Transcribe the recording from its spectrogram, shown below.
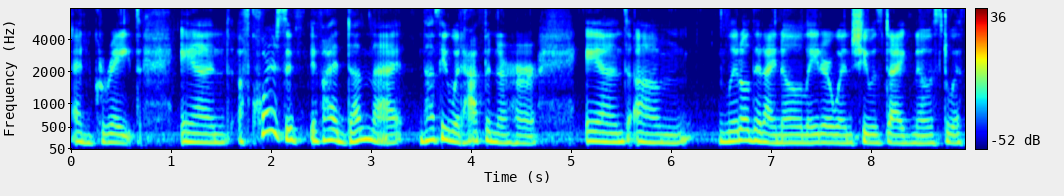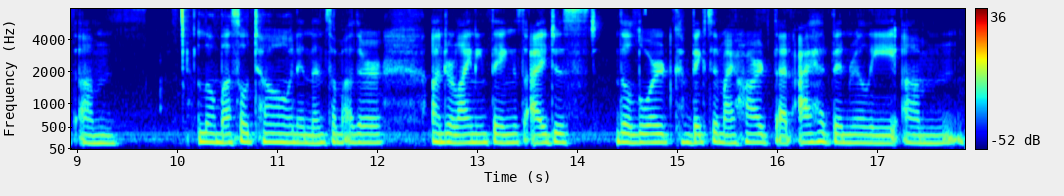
and great. And of course, if if I had done that, nothing would happen to her. And um, little did I know later when she was diagnosed with um, low muscle tone and then some other underlining things, I just the Lord convicted my heart that I had been really um,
